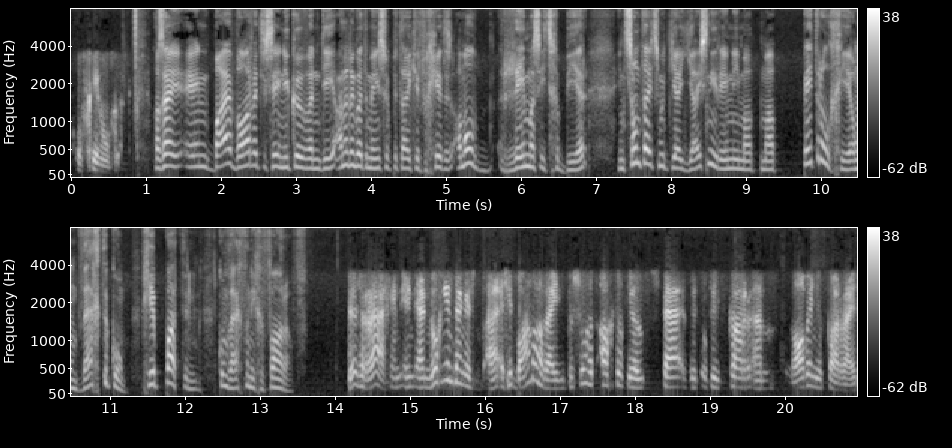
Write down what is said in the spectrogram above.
of geen ongeluk. As hy en baie waar wat jy sê Nico, want die ander ding wat mense ook baie keer vergeet is almal rem as iets gebeur en soms moet jy juis nie rem nie, maar maar petrol gee om weg te kom. Gee pad en kom weg van die gevaar af. Dis reg en, en en nog een ding is uh, as jy baie maal ry, die persoon wat agter op jou dit op die kar um naby in jou kar ry,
